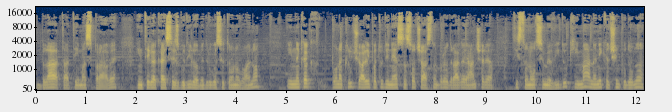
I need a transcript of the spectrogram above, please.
bila ta tema sprave in tega, kaj se je zgodilo med drugo svetovno vojno. In nekako po naključju ali pa tudi ne, sem sočasno bral Draga Jančarja, tisto noč sem jo videl, ki ima na nek način podobno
